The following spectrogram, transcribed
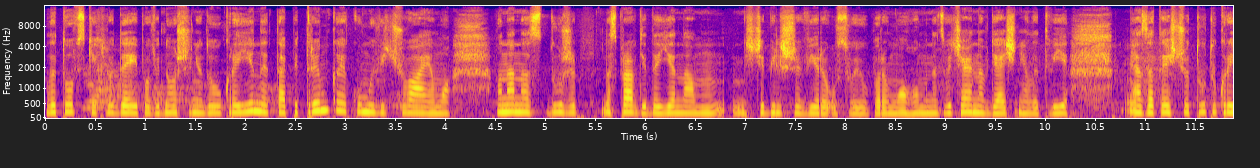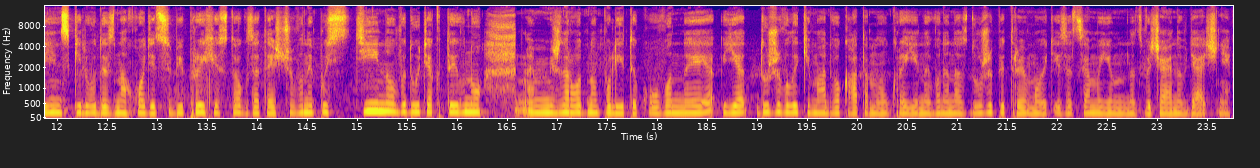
литовських людей по відношенню до України, та підтримка, яку ми відчуваємо, вона нас дуже насправді дає нам ще більше віри у свою перемогу. Ми надзвичайно вдячні Литві за те, що тут українські люди знаходять собі прихисток, за те, що вони постійно ведуть активну е, міжнародну політику. Вони є дуже великими адвокатами України. Вони нас дуже підтримують, і за це ми їм надзвичайно вдячні.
